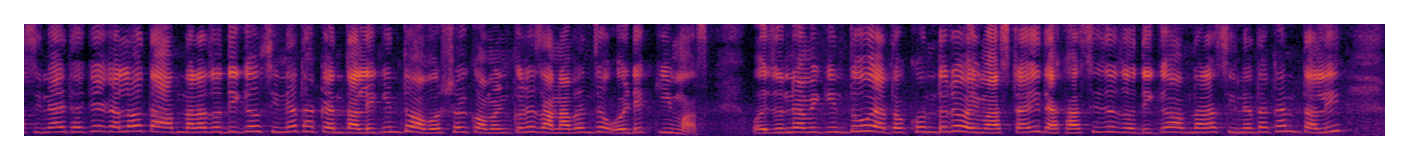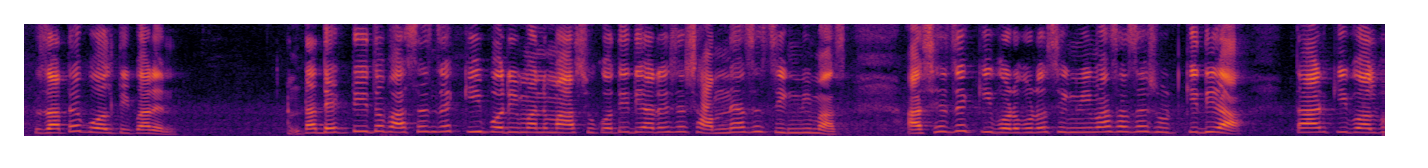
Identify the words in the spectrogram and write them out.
আসিনায় থেকে গেল। তা আপনারা যদি কেউ চিনে থাকেন, তাহলে কিন্তু অবশ্যই কমেন্ট করে জানাবেন যে ওইটা কী মাছ। ওই জন্য আমি কিন্তু এতক্ষণ ধরে ওই মাছটাই দেখাচ্ছি যে যদি কেউ আপনারা চিনে থাকেন, তাহলে যাতে বলতে পারেন। তা দেখতেই তো পাচ্ছেন যে কি পরিমাণে মাছ শুকতি দেওয়া রয়েছে। সামনে আছে চিংড়ি মাছ। সে যে কি বড় বড় চিংড়ি মাছ আছে, শুটকি দিয়া। তার কি বলব?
